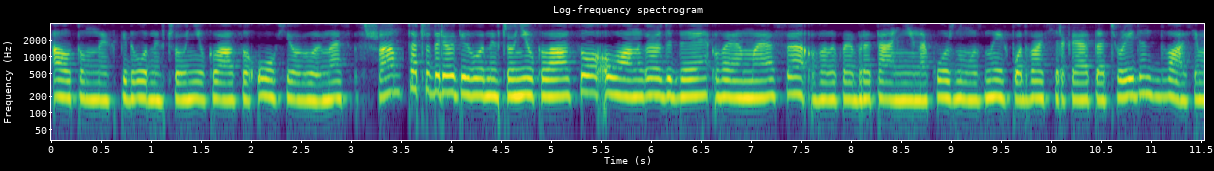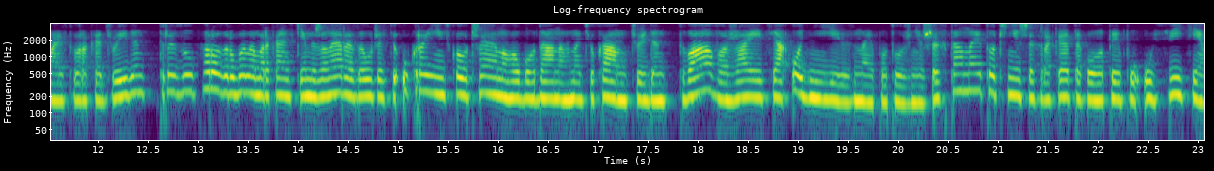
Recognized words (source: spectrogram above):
атомних підводних човнів класу Охіо ВМС США та чотирьох підводних човнів класу Vanguard B ВМС Великої Британії. На кожному з них по 20 ракет Trident, два сімейства ракет Trident, тризуб розробили американські інженери за участю українського вченого Богдана Гнатюка. Trident 2 вважається однією з найпотужніших та найточніших ракет такого типу у світі.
